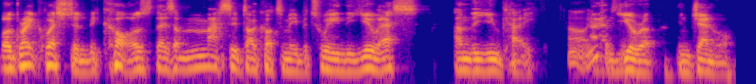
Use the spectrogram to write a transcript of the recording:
Well, great question because there's a massive dichotomy between the US and the UK oh, and Europe in general.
